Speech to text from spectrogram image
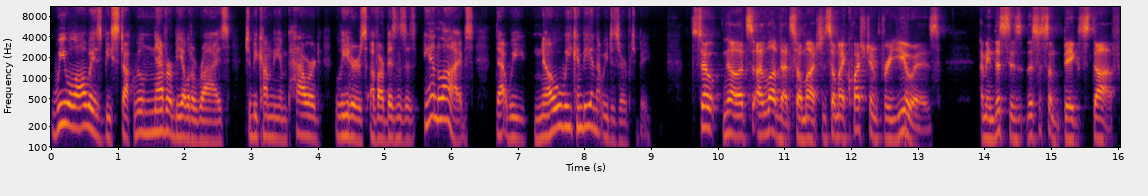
we will always be stuck. We'll never be able to rise to become the empowered leaders of our businesses and lives that we know we can be and that we deserve to be. So no, that's I love that so much. And so my question for you is, I mean, this is this is some big stuff.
